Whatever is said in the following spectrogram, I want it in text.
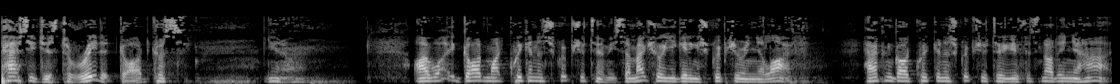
passages to read it, God, because, you know, I, God might quicken a scripture to me. So make sure you're getting scripture in your life. How can God quicken a scripture to you if it's not in your heart?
